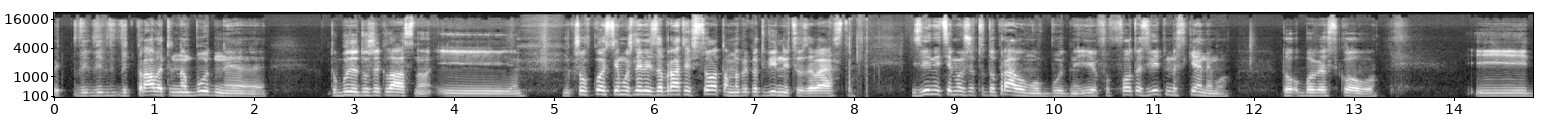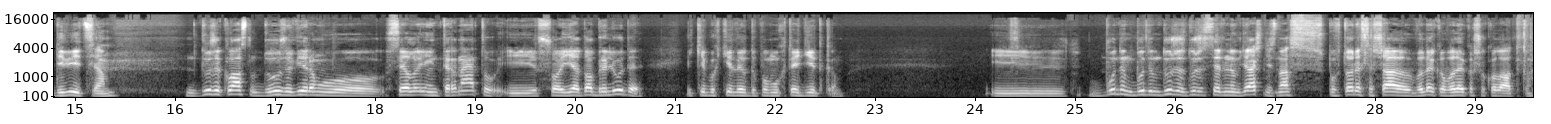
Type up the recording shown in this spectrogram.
від, від, відправити на будне, то буде дуже класно. І якщо в когось є можливість забрати все, там, наприклад, Вінницю завести. З Вінниці ми вже тут доправимо в будне і фо- фотозвіт ми скинемо, то обов'язково. І дивіться, дуже класно, дуже віримо в силу інтернету і що є добрі люди, які би хотіли допомогти діткам. І будемо будем дуже дуже сильно вдячні. З нас, повторюю, США велика-велика шоколадка.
